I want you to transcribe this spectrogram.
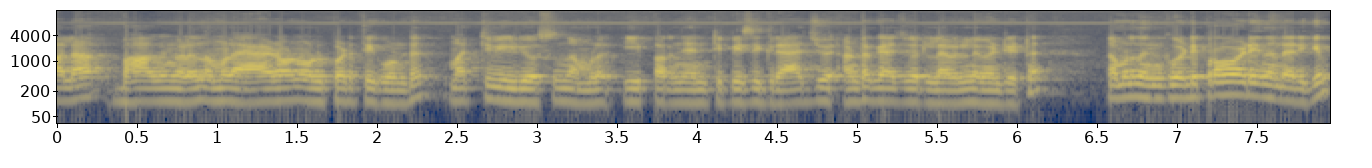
പല ഭാഗങ്ങളും നമ്മൾ ആഡ് ഓൺ ഉൾപ്പെടുത്തിക്കൊണ്ട് മറ്റ് വീഡിയോസും നമ്മൾ ഈ പറഞ്ഞ N T P C graduate under graduate ലെവലിന് വേണ്ടിയിട്ട് നമ്മൾ നിങ്ങൾക്ക് വേണ്ടി പ്രൊവൈഡ് ചെയ്യുന്നുണ്ടായിരിക്കും.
